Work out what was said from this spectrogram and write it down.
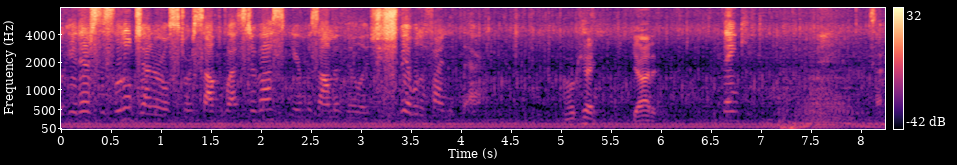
Okay, there's this little general store southwest of us near Mazama Village. You should be able to find it there. Okay, got it. Thank you. Sorry,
